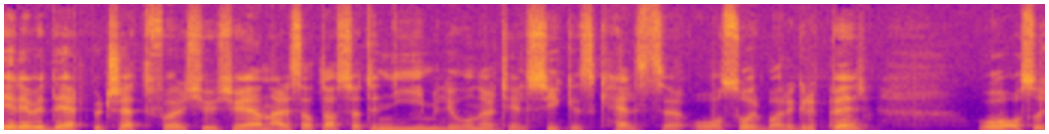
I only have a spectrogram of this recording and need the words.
I revidert budsjett for 2021 er det satt av 79 millioner til psykisk helse og sårbare grupper. Og også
